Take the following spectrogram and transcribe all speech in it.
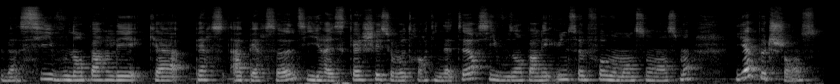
ben, si vous n'en parlez qu'à personne, s'il reste caché sur votre ordinateur, si vous en parlez une seule fois au moment de son lancement, il y a peu de chances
